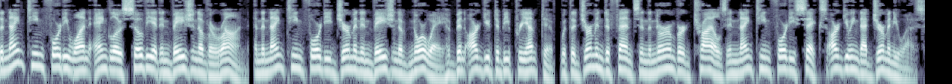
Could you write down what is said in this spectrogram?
The 1941 Anglo-Soviet invasion of Iran, and the 1940 German invasion of Norway have been argued to be preemptive, with the German defense in the Nuremberg trials in 1946 arguing that Germany was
